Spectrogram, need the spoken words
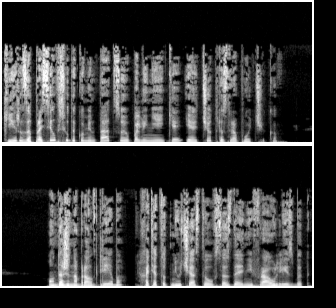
Кир запросил всю документацию по линейке и отчет разработчиков. Он даже набрал Глеба, хотя тот не участвовал в создании фрау Лизбет.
